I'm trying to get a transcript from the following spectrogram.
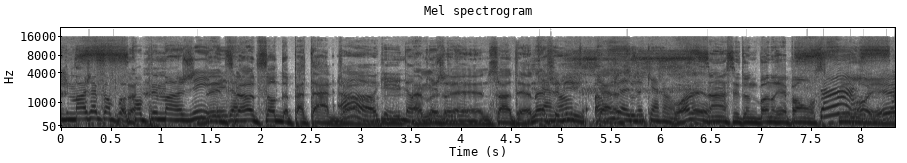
il mangeable qu'on peut- qu'on peut manger. Des mais donc- différentes sortes de patates, genre. Ah, OK, donc, Ben, moi, je euh, dirais une centaine. hein, 40. Chélie? Ah, moi, j'allais dire 40. Ouais. 100, c'est une bonne réponse. 100, Oh, yeah. 100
